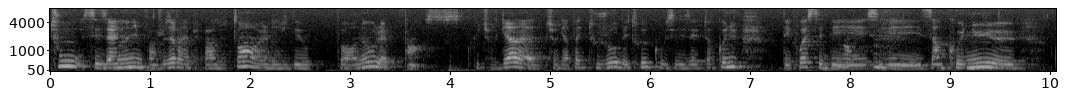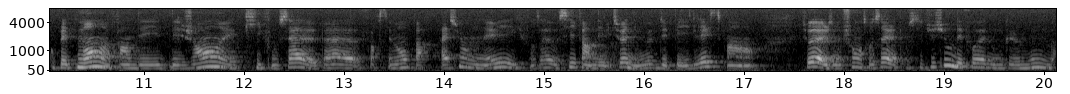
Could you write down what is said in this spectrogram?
tous ces anonymes, enfin, je veux dire, la plupart du temps, les vidéos porno, la- enfin, ce que tu regardes, tu regardes pas toujours des trucs où c'est des acteurs connus. Des fois, c'est des, des inconnus euh, complètement, enfin, des, des gens euh, qui font ça, euh, pas forcément par passion, à mon avis, qui font ça aussi, enfin, des, tu vois, des meufs des pays de l'Est, enfin, tu vois, elles ont le choix entre ça et la prostitution, des fois, donc euh, bon, bah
